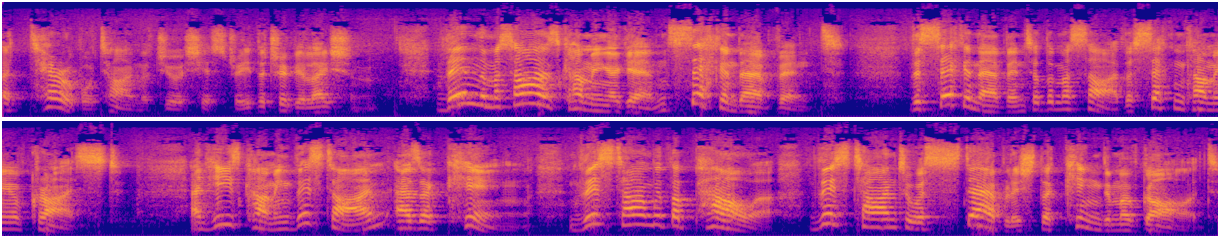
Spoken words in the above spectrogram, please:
a terrible time of Jewish history, the tribulation. Then the Messiah is coming again, second advent the second advent of the Messiah, the second coming of Christ. And he's coming this time as a king, this time with the power, this time to establish the kingdom of God.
